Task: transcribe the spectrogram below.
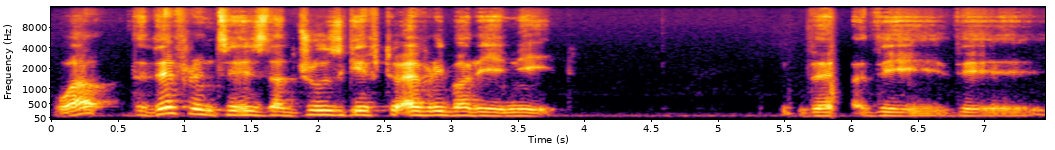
Well, the difference is that Jews give to everybody in need. The the the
